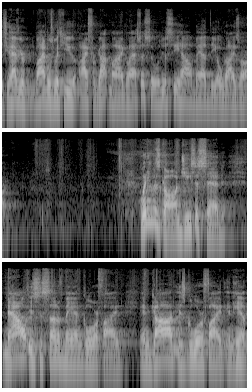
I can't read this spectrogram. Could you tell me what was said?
If you have your Bibles with you, I forgot my glasses, so we'll just see how bad the old eyes are. When he was gone, Jesus said, Now is the Son of Man glorified, and God is glorified in him.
